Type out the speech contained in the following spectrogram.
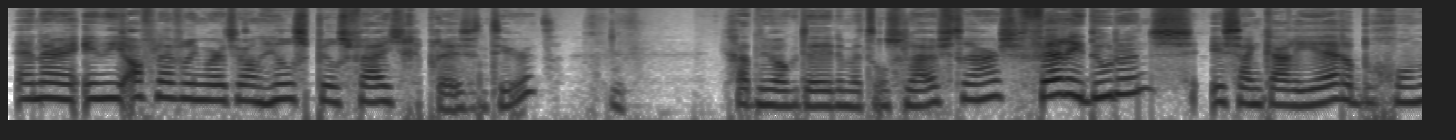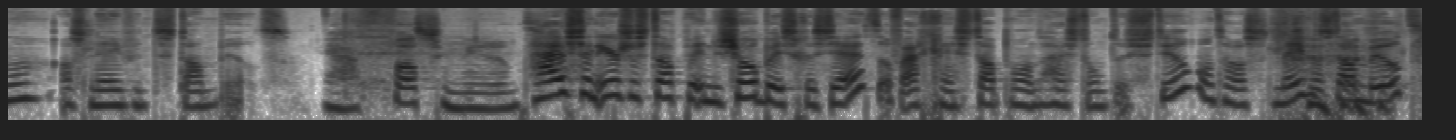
En er, in die aflevering werd wel een heel speels feitje gepresenteerd. Ik ga het nu ook delen met onze luisteraars. Ferry Doedens is zijn carrière begonnen als levend standbeeld. Ja, fascinerend. Hij heeft zijn eerste stappen in de showbiz gezet. Of eigenlijk geen stappen, want hij stond dus stil. Want hij was het levensstandbeeld.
